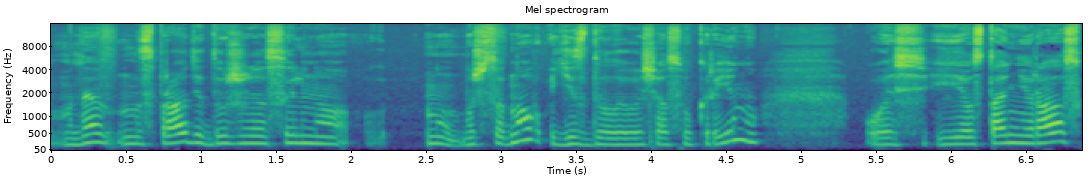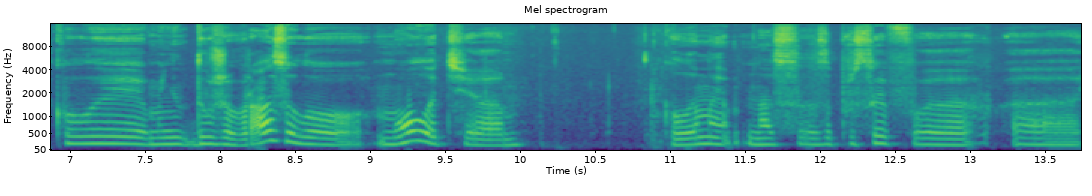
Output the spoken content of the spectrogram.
мене насправді дуже сильно. Ну, Ми ж все одно їздили весь час в Україну. Ось, І останній раз, коли мені дуже вразило молодь, е, коли ми нас запросив. Е,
